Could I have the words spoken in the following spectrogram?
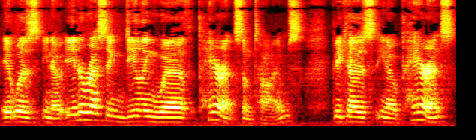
it was you know interesting dealing with parents sometimes because you know parents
